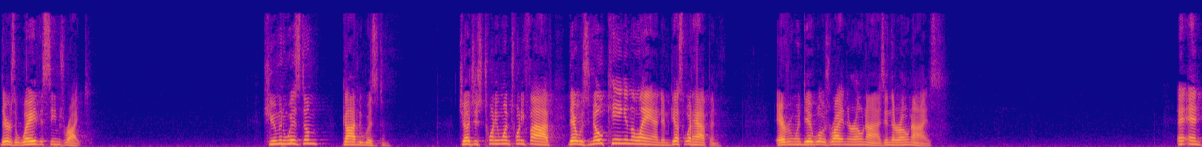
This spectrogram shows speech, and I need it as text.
There's a way that seems right. Human wisdom, godly wisdom. Judges 21 25, there was no king in the land, and guess what happened? Everyone did what was right in their own eyes, in their own eyes. And, and,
